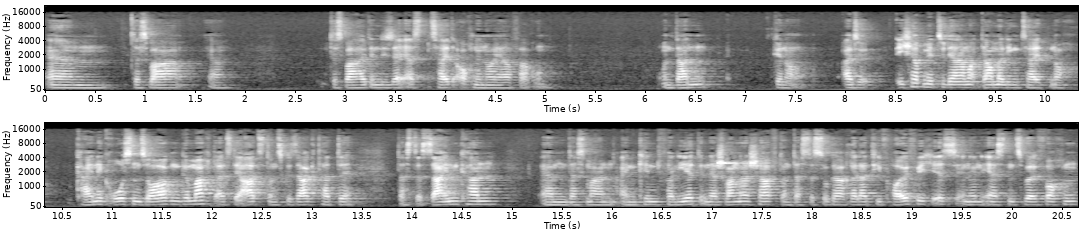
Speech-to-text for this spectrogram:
Ähm, das war ja, das war halt in dieser ersten Zeit auch eine neue Erfahrung. Und dann, genau, also ich habe mir zu der damaligen Zeit noch keine großen Sorgen gemacht, als der Arzt uns gesagt hatte, dass das sein kann, ähm, dass man ein Kind verliert in der Schwangerschaft und dass das sogar relativ häufig ist in den ersten zwölf Wochen,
